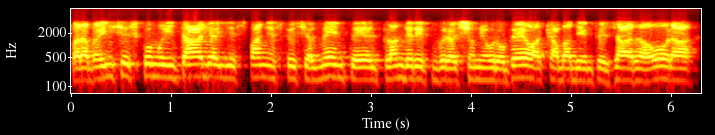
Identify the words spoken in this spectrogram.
para países como Italia y España especialmente, el plan de recuperación europeo acaba de empezar ahora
